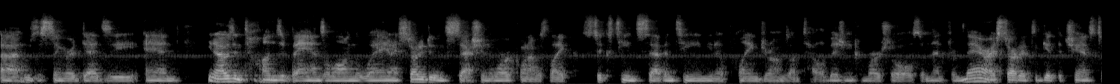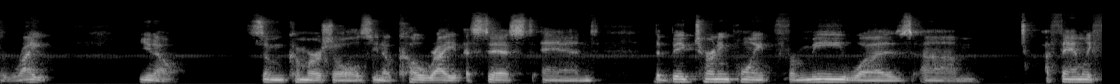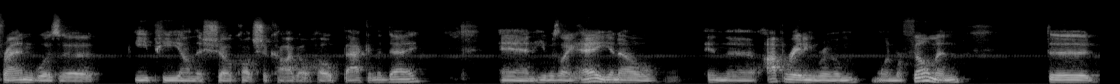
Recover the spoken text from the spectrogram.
uh, who's a singer at Deadsy. And, you know, I was in tons of bands along the way. And I started doing session work when I was like 16, 17, you know, playing drums on television commercials. And then from there, I started to get the chance to write, you know, some commercials, you know, co write, assist. And the big turning point for me was um, a family friend was a EP on this show called Chicago Hope back in the day. And he was like, Hey, you know, in the operating room when we're filming, the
